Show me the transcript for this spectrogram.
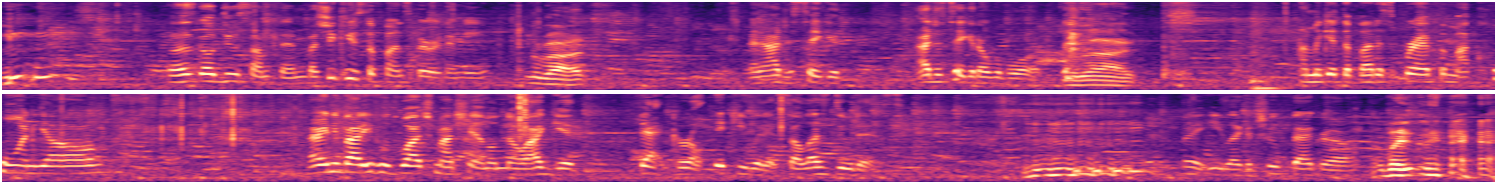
Mm-hmm. Let's go do something. But she keeps the fun spirit in me, Right. And I just take it. I just take it overboard. Right. I'm gonna get the butter spread for my corn, y'all. Anybody who's watched my channel know I get fat girl icky with it. So let's do this. I eat like a true fat girl. But,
